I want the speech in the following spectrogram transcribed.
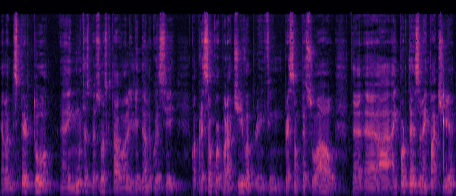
ela despertou é, em muitas pessoas que estavam ali lidando com esse com a pressão corporativa, enfim, pressão pessoal, é, é a, a, importância da empatia,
